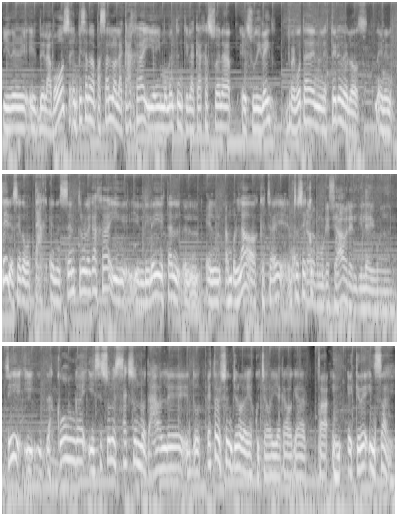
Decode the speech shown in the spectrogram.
y de, de, la voz, empiezan a pasarlo a la caja y hay un momento en que la caja suena, eh, su delay rebota en el estéreo de los. En el estéreo, o sea, como tac, en el centro de la caja y, el delay está en, ambos lados, ¿cachai? Entonces. Claro, como, que se abre el delay, weón. Sí, y, las congas y ese solo de saxo es notable. esta versión yo no la había escuchado y acabo de quedar. Pa, eh, quedé inside.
